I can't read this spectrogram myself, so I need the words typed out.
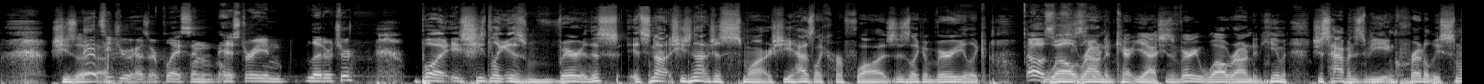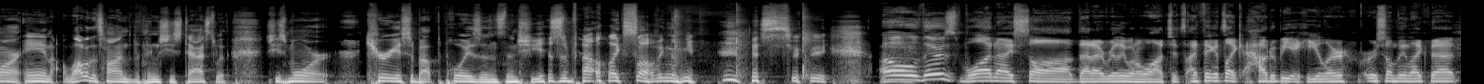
She's a Nancy Drew has her place in history and literature. but she's like is very this. It's not. She's not just smart. She has like her flaws. She's like a very like Oh, so well-rounded character. Yeah, she's a very well-rounded human. She just happens to be incredibly smart, and a lot of the times, the things she's tasked with, she's more curious about the poisons than she is about like solving the mystery. Oh, there's one I saw that I really want to watch. It's I think it's like How to Be a Healer or something like that.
